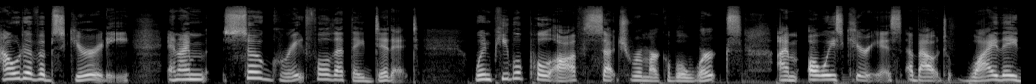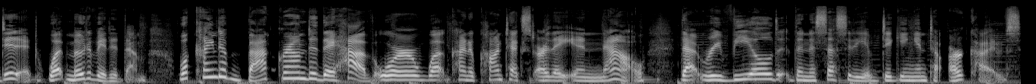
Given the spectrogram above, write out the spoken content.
out of obscurity. And I'm so grateful that they did it. When people pull off such remarkable works, I'm always curious about why they did it, what motivated them, what kind of background did they have, or what kind of context are they in now that revealed the necessity of digging into archives.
